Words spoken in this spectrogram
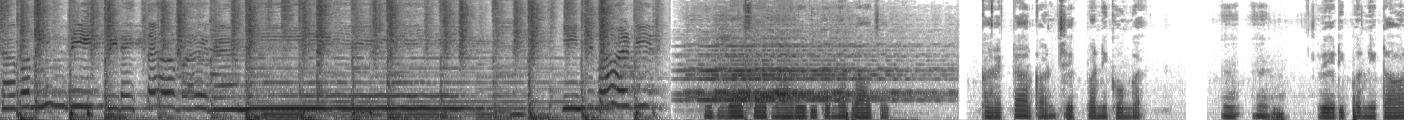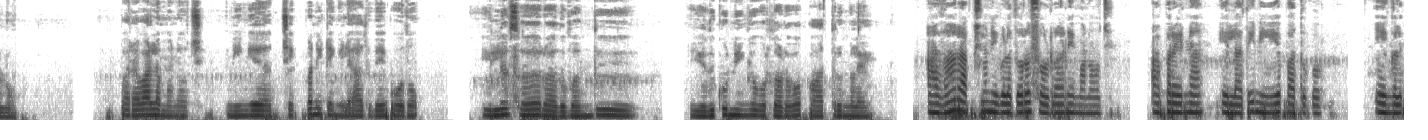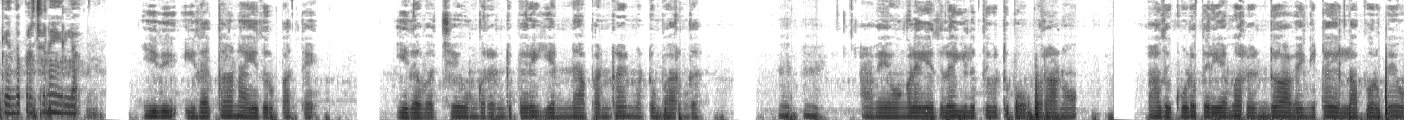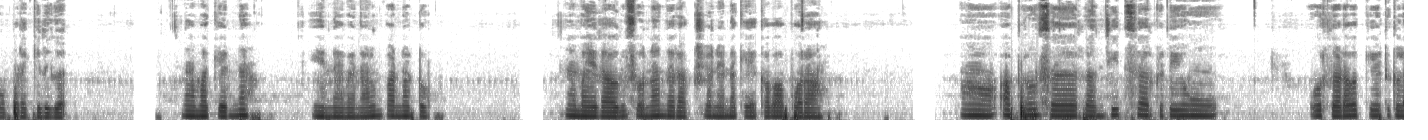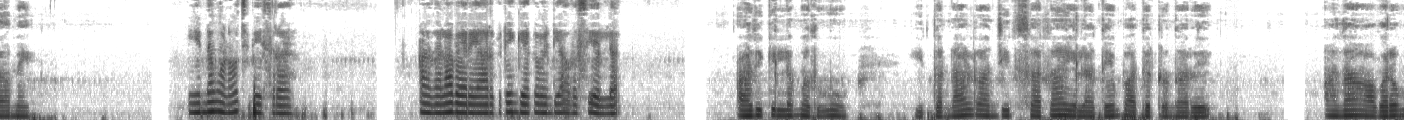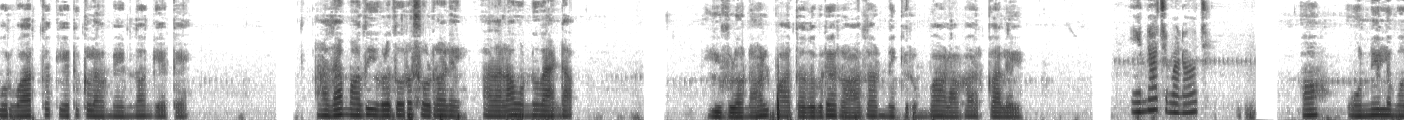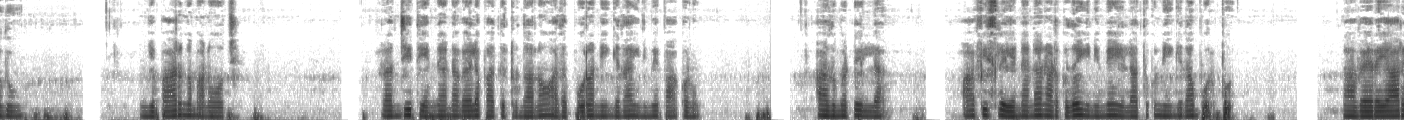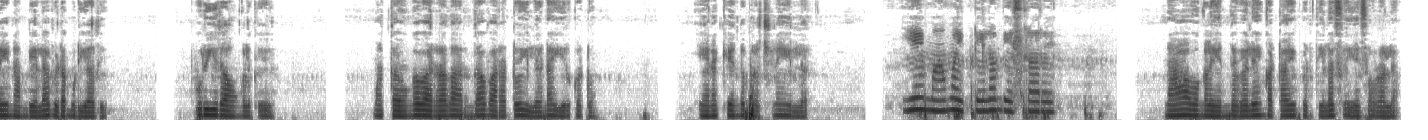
தவமின்றி கிடைத்த வரமே இனி வாழ்வில் இதுதான் சார் நான் ரெடி பண்ண ப்ராஜெக்ட் கரெக்டாக இருக்கான்னு செக் பண்ணிக்கோங்க. ம் ம். ரெடி பண்ணிட்டாலும். பரவாயில்ல மனோஜ். நீங்கள் செக் பண்ணிட்டீங்களே அதுவே போதும். இல்லை சார் அது வந்து எதுக்கும் நீங்கள் ஒரு தடவை பார்த்துருங்களேன். அதான் ரக்ஷன் இவ்வளோ தூரம் சொல்கிறானே மனோஜ். அப்புறம் என்ன? எல்லாத்தையும் நீயே பார்த்துக்கோ. எங்களுக்கு எந்த பிரச்சனையும் இல்லை. இது இதைத்தான் நான் எதிர்பார்த்தேன். இதை வச்சு உங்கள் ரெண்டு பேரும் என்ன பண்ணுறேன்னு மட்டும் பாருங்க. ம் ம். அவன் உங்களை எதில் இழுத்து விட்டு போக போகிறானோ அது கூட தெரியாமல் ரெண்டும் அவங்கிட்ட எல்லா பொறுப்பையும் ஒப்படைக்குதுங்க. நமக்கு என்ன? என்ன வேணாலும் பண்ணட்டும். நம்ம ஏதாவது சொன்னால் அந்த ரக்ஷன் என்ன கேட்கவா போகிறான் ஆ அப்புறம் சார் ரஞ்சித் சார்கிட்டையும் ஒரு தடவை கேட்டுக்கலாமே. என்ன மனோஜ் பேசுகிறேன் அதெல்லாம் வேற யாருக்கிட்டையும் கேட்க வேண்டிய அவசியம் இல்லை. அதுக்கு இல்லை மது. இத்தனை நாள் ரஞ்சித் சார் தான் எல்லாத்தையும் பார்த்துட்டு இருந்தாரு. அதான் அவரை ஒரு வார்த்தை கேட்டுக்கலாமேன்னு தான் கேட்டேன். அதான் மது இவ்வளோ தூரம் சொல்கிறாளே அதெல்லாம் ஒன்றும் வேண்டாம். இவ்வளோ நாள் பார்த்ததை விட ராதா இன்னைக்கு ரொம்ப அழகா இருக்காளே. என்னாச்சு மனோஜ்? ஆ ஒன்றும் இல்லை மது. இங்கே பாருங்க மனோஜ். ரஞ்சித் என்னென்ன வேலை பார்த்துட்டு இருந்தானோ அதை பூரா நீங்கள் தான் இனிமேல் பார்க்கணும். அது மட்டும் இல்லை ஆஃபீஸில் என்னென்ன நடக்குதோ இனிமேல் எல்லாத்துக்கும் நீங்கள் தான் பொறுப்பு. நான் வேறு யாரையும் நம்பியெல்லாம் விட முடியாது. புரியுதா உங்களுக்கு? மற்றவங்க வர்றதா இருந்தால் வரட்டும் இல்லைன்னா இருக்கட்டும். எனக்கு எந்த பிரச்சனையும் இல்லை. ஏன் மாமா இப்படியெல்லாம் பேசுகிறாரு நான் அவங்கள எந்த வேலையும் கட்டாயப்படுத்தியெல்லாம் செய்ய சொல்லலை.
